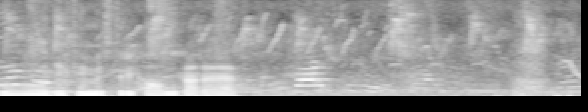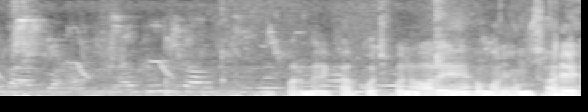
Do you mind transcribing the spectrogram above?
वो देखें मिस्त्री काम कर रहा है। पर मेरे ख्याल कुछ बना रहे हैं, हमारे हमसाए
